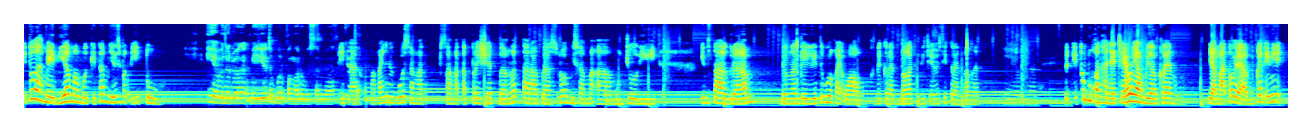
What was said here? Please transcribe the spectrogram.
itulah media membuat kita menjadi seperti itu. Iya benar banget. Media itu berpengaruh besar banget Iya, makanya gue sangat sangat appreciate banget Tara Basro bisa uh, muncul di Instagram dengan kayak gitu gue kayak wow, ini keren banget ini cewek sih keren banget. iya benar. Dan itu bukan hanya cewek yang bilang keren, ya nggak tahu ya, bukan ini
